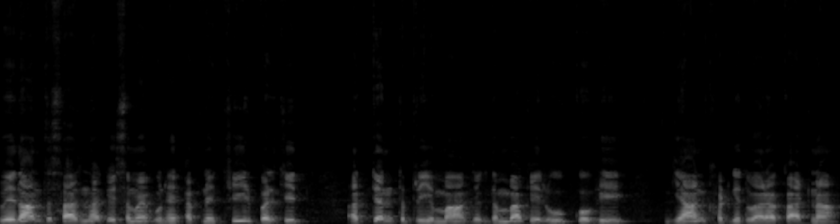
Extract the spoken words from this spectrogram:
वेदांत साधना के समय उन्हें अपने चीर परिचित, अत्यंत प्रिय माँ जगदम्बा के रूप को भी ज्ञान खड्ग द्वारा काटना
